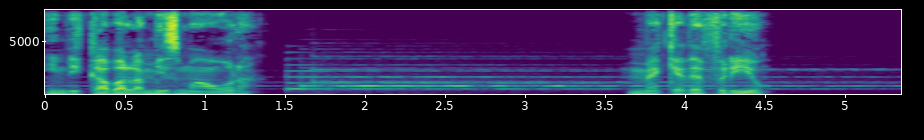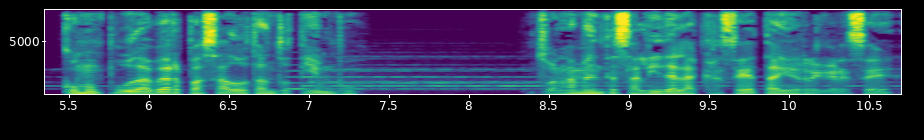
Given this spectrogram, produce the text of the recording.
indicaba la misma hora. Me quedé frío. ¿Cómo pudo haber pasado tanto tiempo? Solamente salí de la caseta y regresé.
